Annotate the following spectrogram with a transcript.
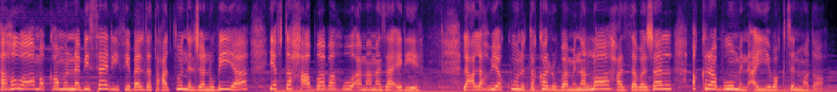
ها هو مقام النبي ساري في بلدة عدلون الجنوبية يفتح أبوابه أمام زائريه. لعله يكون التقرب من الله عز وجل أقرب من أي وقت مضى.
